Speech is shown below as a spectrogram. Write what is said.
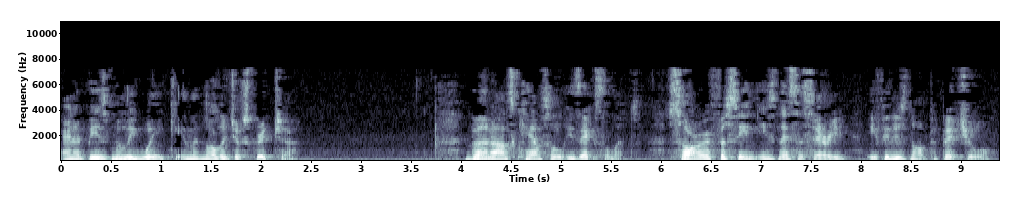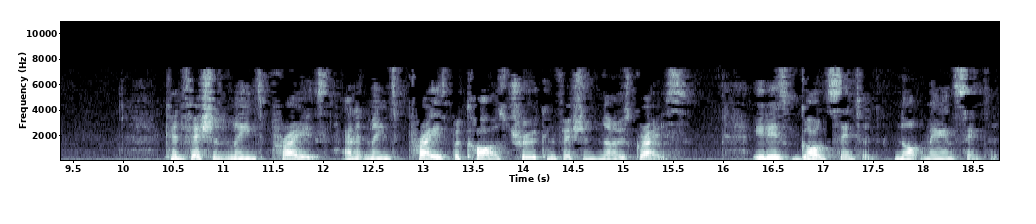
and abysmally weak in the knowledge of Scripture. Bernard's counsel is excellent. Sorrow for sin is necessary if it is not perpetual. Confession means praise, and it means praise because true confession knows grace. It is God-centered, not man-centered.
